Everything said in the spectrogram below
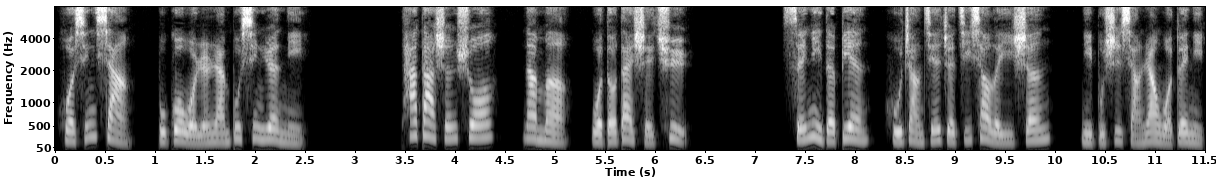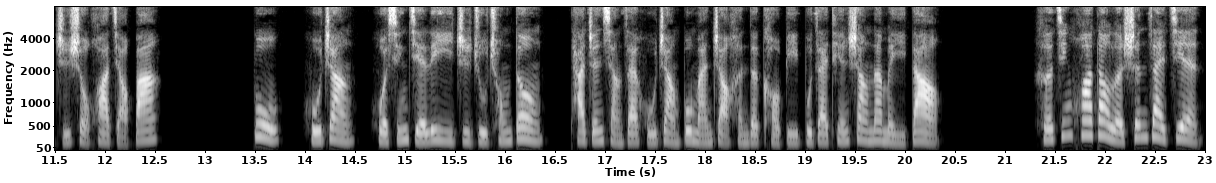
火星想：不过我仍然不信任你。他大声说：“那么，我都带谁去？”随你的便。虎掌接着讥笑了一声：“你不是想让我对你指手画脚吧？”不，虎掌。火星竭力抑制住冲动。他真想在虎掌布满爪痕的口鼻部再添上那么一道。和金花道了声再见，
